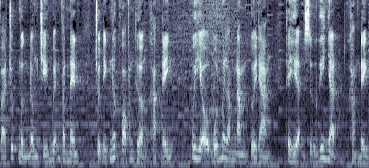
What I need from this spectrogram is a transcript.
và chúc mừng đồng chí Nguyễn Văn Nên, Chủ tịch nước Võ Văn Thưởng khẳng định huy hiệu 45 năm tuổi Đảng thể hiện sự ghi nhận, khẳng định,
